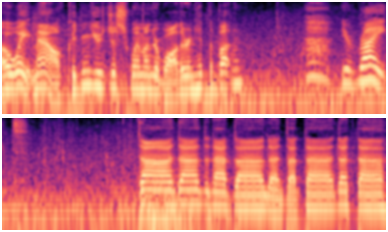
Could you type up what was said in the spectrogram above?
Oh wait, Mal, couldn't you just swim underwater and hit the button? You're right. Da da da da da da da da da da.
